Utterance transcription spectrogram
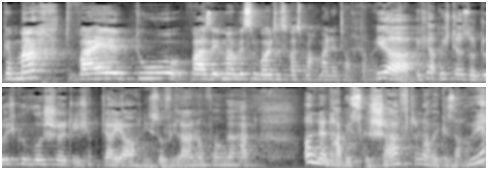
gemacht, weil du quasi immer wissen wolltest, was macht meine Tochter. Ja, ich habe mich da so durchgewuschelt. Ich habe da ja auch nicht so viel Ahnung von gehabt. Und dann habe ich es geschafft und habe gesagt, ja.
